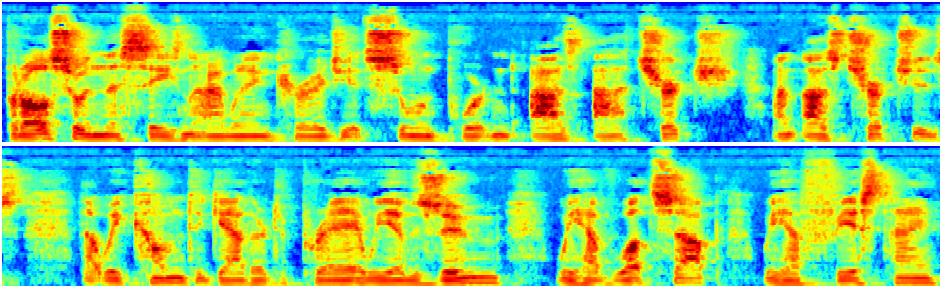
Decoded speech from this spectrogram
But also in this season, I want to encourage you, it's so important as a church and as churches that we come together to pray. We have Zoom, we have WhatsApp, we have FaceTime,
